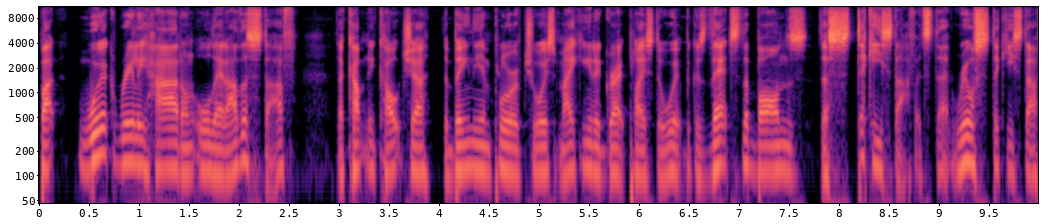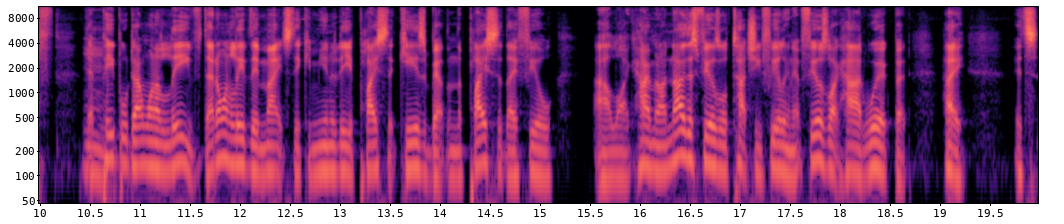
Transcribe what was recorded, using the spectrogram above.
but work really hard on all that other stuff the company culture the being the employer of choice making it a great place to work because that's the bonds the sticky stuff it's that real sticky stuff that people don't want to leave they don't want to leave their mates their community a place that cares about them the place that they feel uh, like home and i know this feels all touchy feeling it feels like hard work but hey it's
